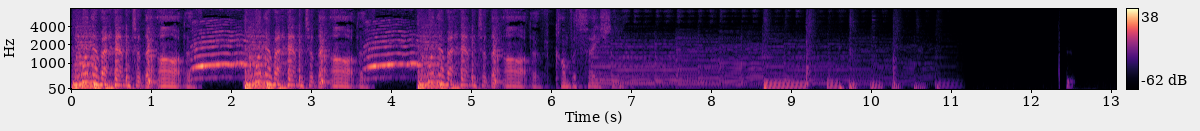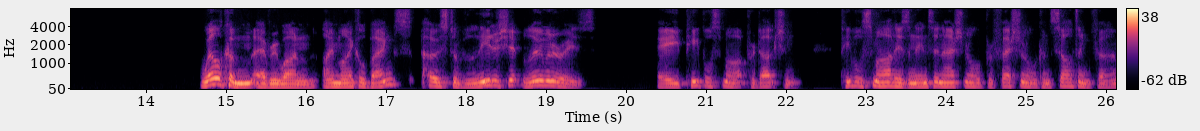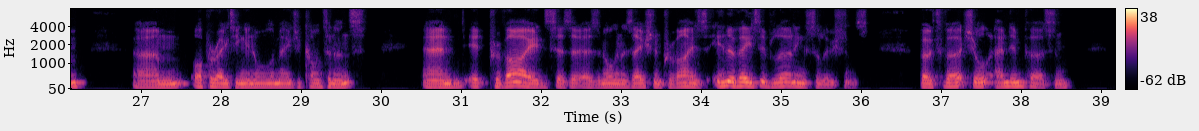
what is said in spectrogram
Whatever happened to the art of whatever happened to the art of whatever happened to the art of conversation? Welcome, everyone. I'm Michael Banks, host of Leadership Luminaries, a People Smart production. People Smart is an international professional consulting firm um, operating in all the major continents. And it provides, as, a, as an organization, provides innovative learning solutions, both virtual and in person,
